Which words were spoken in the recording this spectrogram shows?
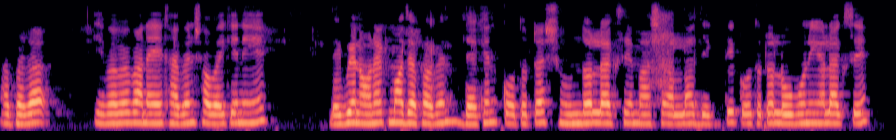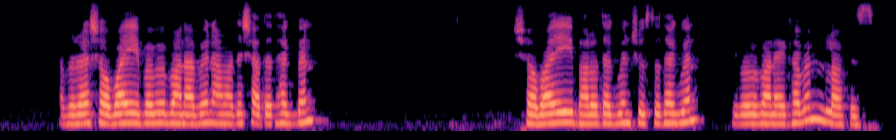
আপনারা এভাবে বানিয়ে খাবেন সবাইকে নিয়ে। দেখবেন অনেক মজা পাবেন। দেখেন কতটা সুন্দর লাগছে, মাশাআল্লাহ, দেখতে কতটা লোভনীয় লাগছে। আপনারা সবাই এভাবে বানাবেন, আমাদের সাথে থাকবেন। সবাই ভালো থাকবেন, সুস্থ থাকবেন। এভাবে বানিয়ে খাবেন, আল্লাহ হাফিজ।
